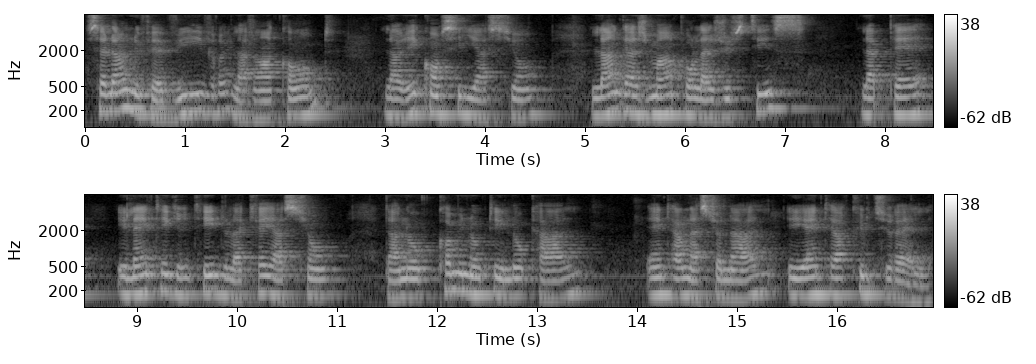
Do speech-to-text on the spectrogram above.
Cela nous fait vivre la rencontre, la réconciliation, l'engagement pour la justice, la paix et l'intégrité de la création dans nos communautés locales, internationales et interculturelles,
